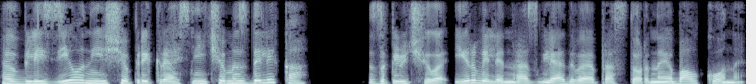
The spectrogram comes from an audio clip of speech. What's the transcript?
Вблизи он еще прекраснее, чем издалека, заключила Ирвелин, разглядывая просторные балконы.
